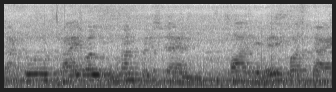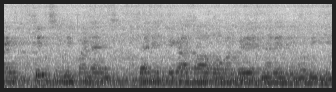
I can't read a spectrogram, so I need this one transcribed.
There we have the tribal president, that too tribal woman president for the very first time since independence. That is because of our great Narendra Modi ji.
